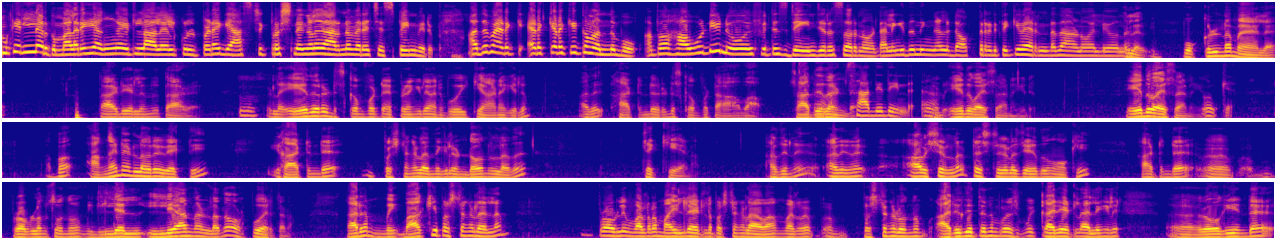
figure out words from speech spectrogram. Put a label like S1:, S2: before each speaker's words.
S1: നമുക്ക് എല്ലാവർക്കും വളരെ യങ് ആയിട്ടുള്ള ആളുകൾക്ക് ഉൾപ്പെടെ ഗ്യാസ്ട്രിക് പ്രശ്നങ്ങൾ കാരണം വരെ ചെസ്റ്റ് പെയിൻ വരും. അതും ഇടയ്ക്ക് ഇടയ്ക്കിടയ്ക്കൊക്കെ വന്നു പോകും. അപ്പോൾ how do you know if it is dangerous or not അല്ലെങ്കിൽ ഇത് നിങ്ങൾ ഡോക്ടറെ അടുത്തേക്ക് വരേണ്ടതാണോ അല്ലയോ എന്ന്?
S2: പൊക്കിളിന്റെ മേലെ താടിയല്ലെന്ന് താഴെ ഉള്ള ഏതൊരു ഡിസ്കംഫർട്ട് എപ്പോഴെങ്കിലും അനുഭവിക്കുകയാണെങ്കിലും അത് ഹാർട്ടിന്റെ ഒരു ഡിസ്കംഫർട്ട് ആവാം. സാധ്യത ഉണ്ട്.
S1: സാധ്യതയുണ്ട്.
S2: ഏത് വയസ്സാണെങ്കിലും. ഏത് വയസ്സാണെങ്കിലും.
S1: ഓക്കെ.
S2: അപ്പോൾ അങ്ങനെയുള്ള ഒരു വ്യക്തി ഈ ഹാർട്ടിന്റെ പ്രശ്നങ്ങൾ എന്തെങ്കിലും ഉണ്ടോ എന്നുള്ളത് ചെക്ക് ചെയ്യണം. അതിന് അതിന് ആവശ്യമുള്ള ടെസ്റ്റുകൾ ചെയ്ത് നോക്കി ഹാർട്ടിന്റെ പ്രോബ്ലംസ് ഒന്നും ഇല്ല ഇല്ല എന്നുള്ളത് ഉറപ്പ് വരുത്തണം. കാരണം ബാക്കി പ്രശ്നങ്ങളെല്ലാം പ്രോബ്ലി വളരെ മൈൽഡായിട്ടുള്ള പ്രശ്നങ്ങളാവാം. വളരെ പ്രശ്നങ്ങളൊന്നും ആരോഗ്യത്തിന് കാര്യമായിട്ടുള്ള അല്ലെങ്കിൽ രോഗീന്റെ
